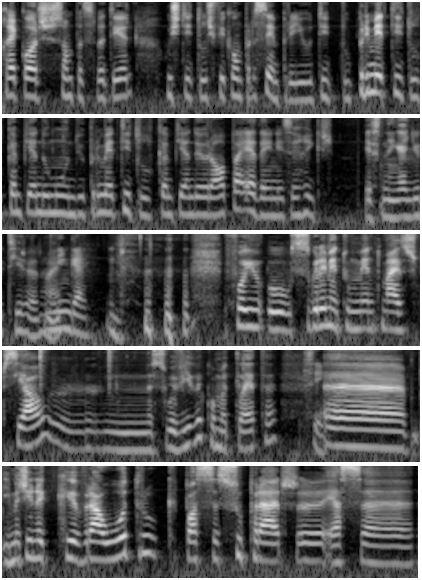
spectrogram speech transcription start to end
recordes são para se bater, os títulos ficam para sempre. E o, título, o primeiro título campeã do mundo e o primeiro título campeã da Europa é da Inês Henriques. Esse ninguém lhe o tira, não é? Ninguém. Foi o, seguramente o momento mais especial eh, na sua vida como atleta. Sim. Eh, imagina que haverá outro que possa superar eh, essa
